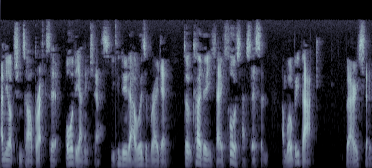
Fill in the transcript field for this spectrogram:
And the options are Brexit or the NHS. You can do that at wizardradio.co.uk forward slash listen, and we'll be back very soon.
